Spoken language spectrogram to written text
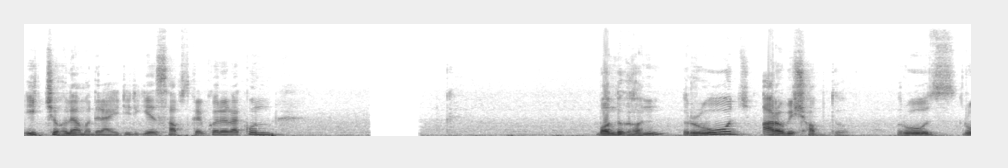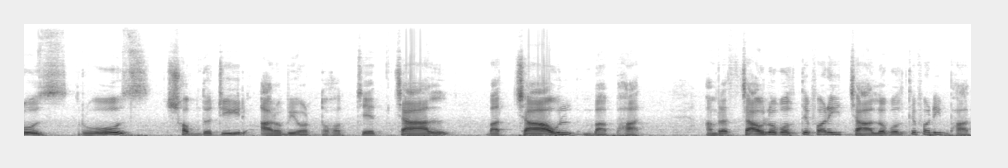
ইচ্ছে হলে আমাদের আইডিটিকে সাবস্ক্রাইব করে রাখুন। বন্ধুগণ, রোজ আরবি শব্দ। রোজ রোজ রোজ শব্দটির আরবি অর্থ হচ্ছে চাল বা চাউল বা ভাত। আমরা চাউলও বলতে পারি, চালও বলতে পারি, ভাত।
